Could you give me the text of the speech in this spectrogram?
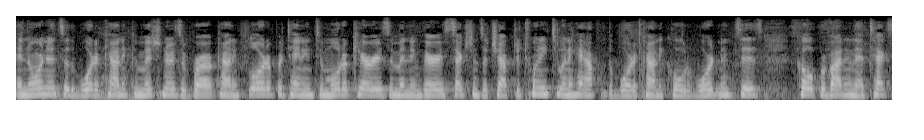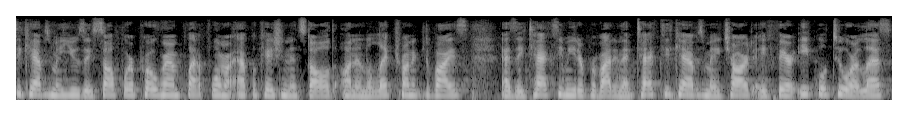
An ordinance of the Board of County Commissioners of Broward County, Florida pertaining to motor carriers amending various sections of Chapter 22 and a half of the Board of County Code of Ordinances, code providing that taxi cabs may use a software program, platform, or application installed on an electronic device as a taxi meter, providing that taxi cabs may charge a fare equal to or less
